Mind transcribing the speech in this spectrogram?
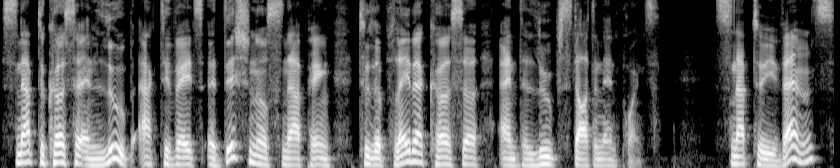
Snap to cursor in loop activates additional snapping to the playback cursor and the loop start and end points. Snap to events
